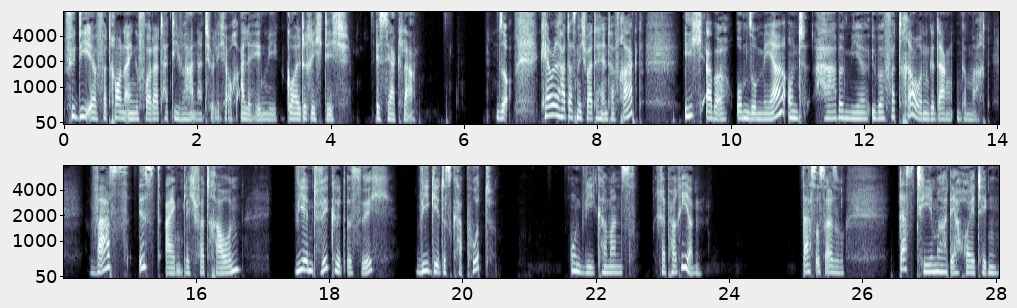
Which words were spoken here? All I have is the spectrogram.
für die er Vertrauen eingefordert hat, die waren natürlich auch alle irgendwie goldrichtig. Ist ja klar. So, Carol hat das nicht weiter hinterfragt, ich aber umso mehr und habe mir über Vertrauen Gedanken gemacht. Was ist eigentlich Vertrauen? Wie entwickelt es sich? Wie geht es kaputt? Und wie kann man es reparieren? Das ist also das Thema der heutigen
